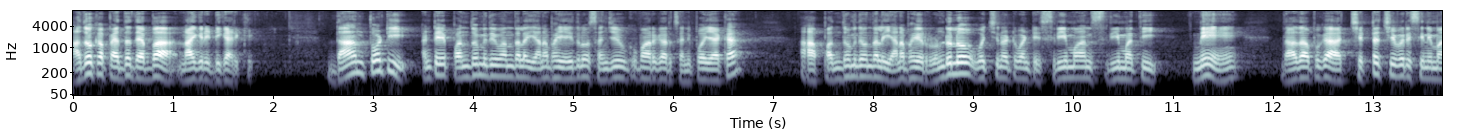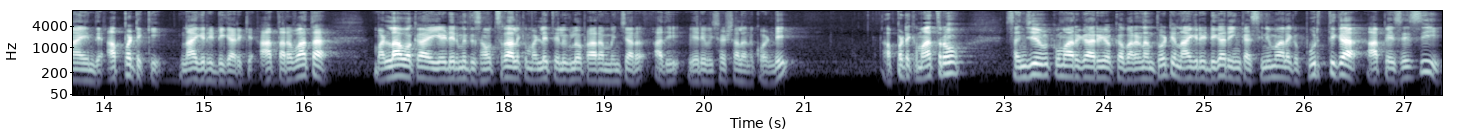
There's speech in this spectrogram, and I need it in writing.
అదొక పెద్ద దెబ్బ నాగిరెడ్డి గారికి. దాంతో అంటే పంతొమ్మిది వందల ఎనభై ఐదులో సంజీవ్ కుమార్ గారు చనిపోయాక ఆ పంతొమ్మిది వందల ఎనభై రెండులో వచ్చినటువంటి శ్రీమాన్ శ్రీమతినే దాదాపుగా చిట్ట చివరి సినిమా అయింది అప్పటికి నాగిరెడ్డి గారికి. ఆ తర్వాత మళ్ళా ఒక ఏడెనిమిది సంవత్సరాలకి మళ్ళీ తెలుగులో ప్రారంభించారు. అది వేరే విశేషాలు అనుకోండి. అప్పటికి మాత్రం సంజీవ్ కుమార్ గారి యొక్క మరణంతో నాగిరెడ్డి గారు ఇంకా సినిమాలకు పూర్తిగా ఆపేసేసి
